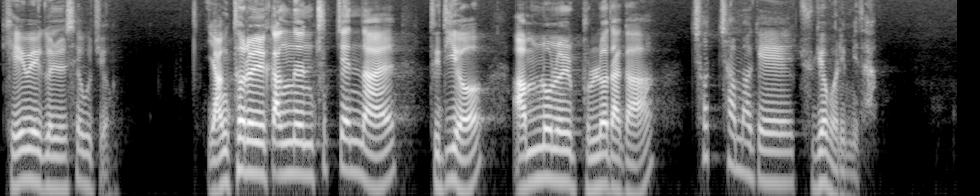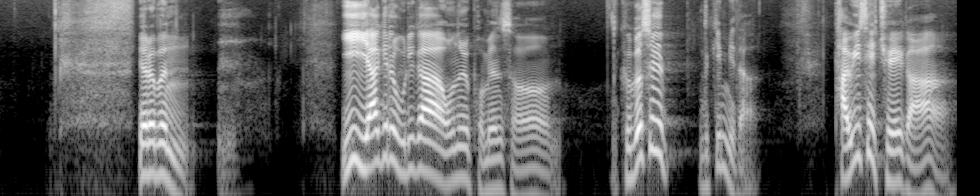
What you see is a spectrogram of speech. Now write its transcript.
계획을 세우죠. 양털을 깎는 축제날 드디어 암론을 불러다가 처참하게 죽여버립니다. 여러분, 이 이야기를 우리가 오늘 보면서 그것을 느낍니다. 다윗의 죄가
